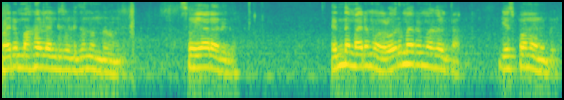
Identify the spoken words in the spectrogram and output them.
மருமகள் என்று சொல்லி தான் தந்தவங்க ஸோ யாரா இருக்கு? எந்த மருமகள்? ஒரு மருமகள் தான். கெஸ் பண்ணணும் போய்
